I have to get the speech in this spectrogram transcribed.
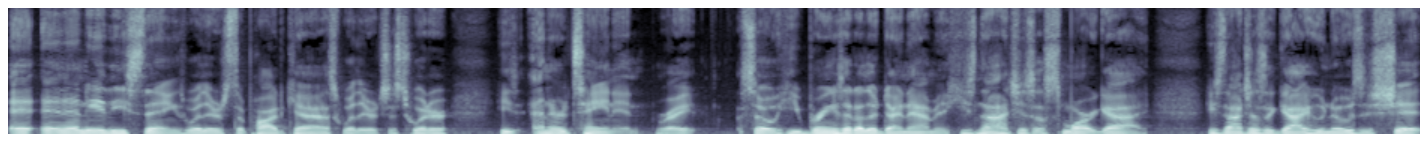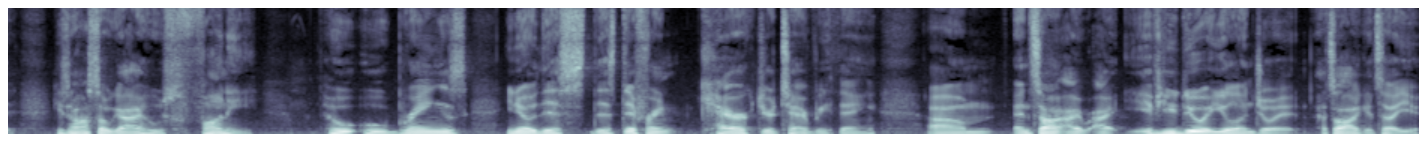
In any of these things, whether it's the podcast, whether it's his Twitter, he's entertaining, right? So he brings that other dynamic. He's not just a smart guy. He's not just a guy who knows his shit. He's also a guy who's funny who who brings you know this this different character to everything. Um, and so I, I, if you do it, you'll enjoy it. That's all I can tell you.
